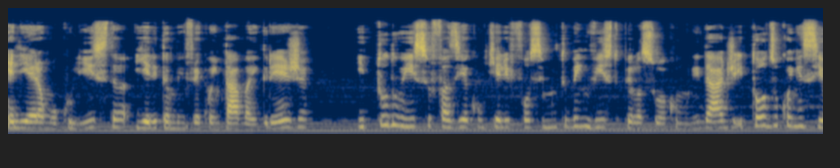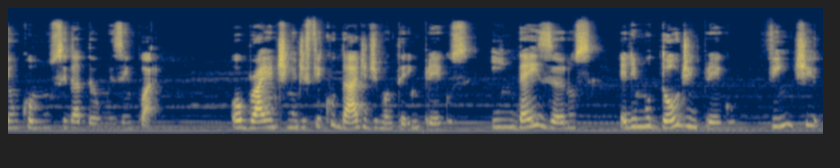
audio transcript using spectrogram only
Ele era um oculista e ele também frequentava a igreja, e tudo isso fazia com que ele fosse muito bem visto pela sua comunidade e todos o conheciam como um cidadão exemplar. O'Brien tinha dificuldade de manter empregos e em 10 anos ele mudou de emprego 21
